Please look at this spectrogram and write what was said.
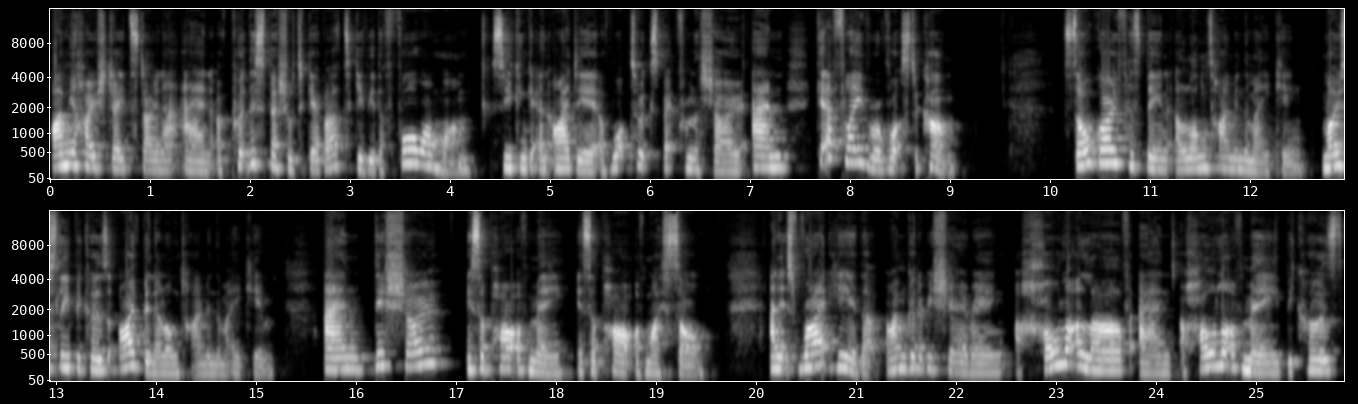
I'm your host, Jade Stoner, and I've put this special together to give you the 411 so you can get an idea of what to expect from the show and get a flavour of what's to come. Soul growth has been a long time in the making, mostly because I've been a long time in the making. And this show is a part of me, it's a part of my soul. And it's right here that I'm going to be sharing a whole lot of love and a whole lot of me because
